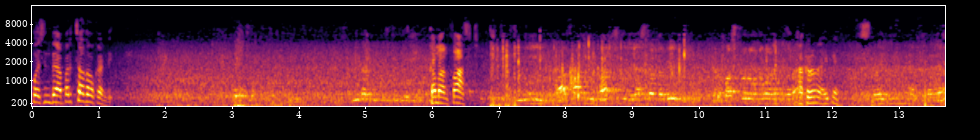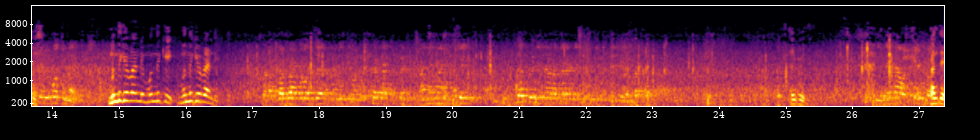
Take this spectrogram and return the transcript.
క్వశ్చన్ పేపర్ చదవకండి. కమాన్ ఫాస్ట్ అక్కడ అయిపోయింది. ముందుకి ఇవ్వండి ముందుకి ముందుకి ఇవ్వండి అయిపోయింది. అంతే?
